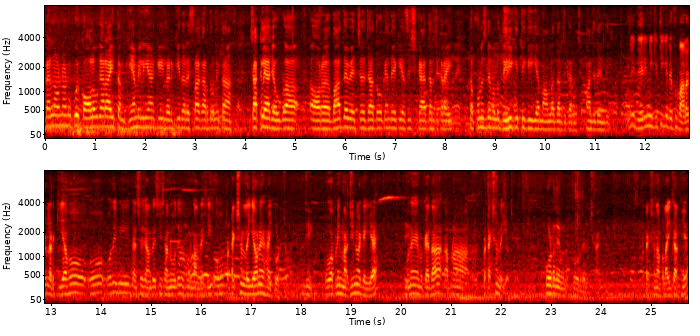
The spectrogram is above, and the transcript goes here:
ਪਹਿਲਾਂ ਉਹਨਾਂ ਨੂੰ ਕੋਈ ਕਾਲ ਵਗੈਰਾ ਆਈ ਧਮਕੀਆਂ ਮਿਲੀਆਂ ਕਿ ਲੜਕੀ ਦਾ ਰਿਸ਼ਤਾ ਕਰ ਦਿਓ ਨਹੀਂ ਤਾਂ ਚੱਕ ਲਿਆ ਜਾਊਗਾ। ਔਰ ਬਾਅਦ ਦੇ ਵਿੱਚ ਜਦ ਉਹ ਕਹਿੰਦੇ ਕਿ ਅਸੀਂ ਸ਼ਿਕਾਇਤ ਦਰਜ ਕਰਾਈ ਤਾਂ ਪੁਲਿਸ ਦੇ ਵੱਲੋਂ ਦੇਰੀ ਕੀਤੀ ਗਈ ਹੈ ਮਾਮਲਾ ਦਰਜ ਕਰਨ 'ਚ 5 ਦਿਨ ਦੀ। ਉਹਨੇ ਦੇਰੀ ਨਹੀਂ ਕੀਤੀ ਕਿ ਦੇਖੋ ਬਾਲਗ ਲੜਕੀ ਆ ਉਹ ਉਹ ਉਹਦੇ ਵੀ ਮੈਸੇਜ ਆਉਂਦੇ ਸੀ ਸਾਨੂੰ ਉਹਦੇ ਵੀ ਫੋਨ ਆਉਂਦੇ ਸੀ। ਉਹ ਪ੍ਰੋਟੈਕਸ਼ਨ ਲਈ ਆ ਉਹਨੇ ਹਾਈ ਕੋਰਟ 'ਚੋਂ। ਜੀ। ਉਹ ਆਪਣੀ ਮਰਜ਼ੀ ਨਾਲ ਗਈ ਹੈ। ਉਹਨੇ ਬਕਾਇਦਾ ਆਪਣਾ ਪ੍ਰੋਟੈਕਸ਼ਨ ਲਈ ਉੱਥੇ। ਕੋਰਟ ਦੇ ਵੱਲੋਂ। ਕੋਰਟ ਦੇ ਵਿੱਚ ਪ੍ਰੋਟੈਕਸ਼ਨ ਅਪਲਾਈ ਕਰਤੀ ਹੈ।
